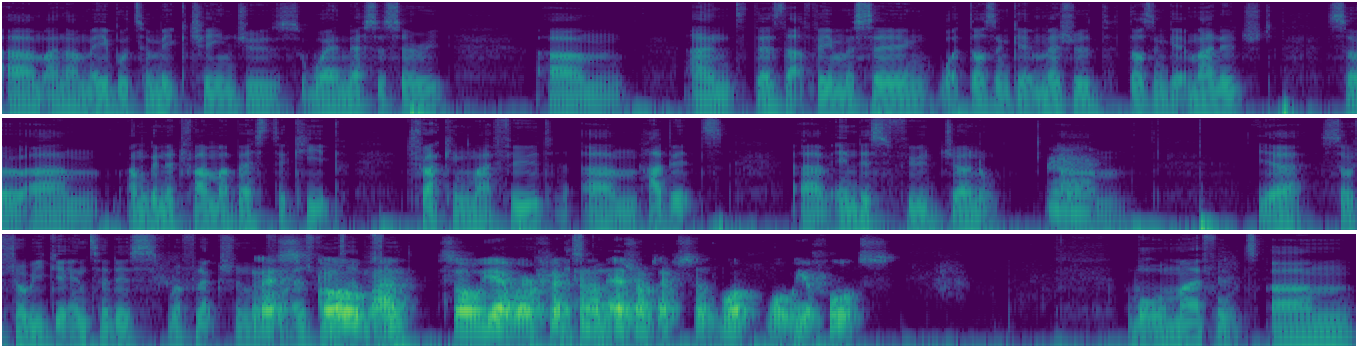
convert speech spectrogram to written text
um, and I'm able to make changes where necessary. Um, and there's that famous saying, what doesn't get measured doesn't get managed. So um, I'm going to try my best to keep tracking my food um, habits um, in this food journal. Mm. Um, yeah, so shall we get into this reflection? Let's go, episode? man. So yeah, we're reflecting on Esrom's episode. What what were your thoughts? what were my thoughts? Um,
